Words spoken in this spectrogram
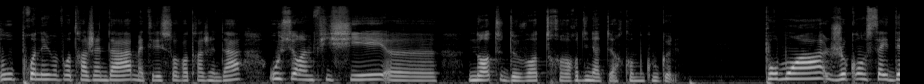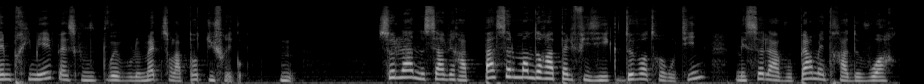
ou prenez votre agenda, mettez-les sur votre agenda ou sur un fichier euh, note de votre ordinateur comme Google. Pour moi, je conseille d'imprimer parce que vous pouvez vous le mettre sur la porte du frigo. Hmm. Cela ne servira pas seulement de rappel physique de votre routine, mais cela vous permettra de voir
